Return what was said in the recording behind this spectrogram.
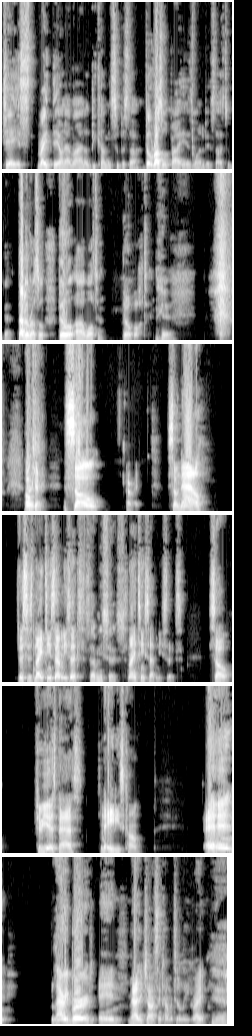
J is right there on that line of becoming superstar. Bill Russell probably is one of the biggest stars too. Yeah. Not Bill Russell, Bill uh, Walton. Bill Walton. Yeah. Okay. So, all right. So now, this is 1976. 76. It's 1976. So, a few years pass, and the 80s come, and Larry Bird and Magic Johnson come into the league, right? Yeah.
